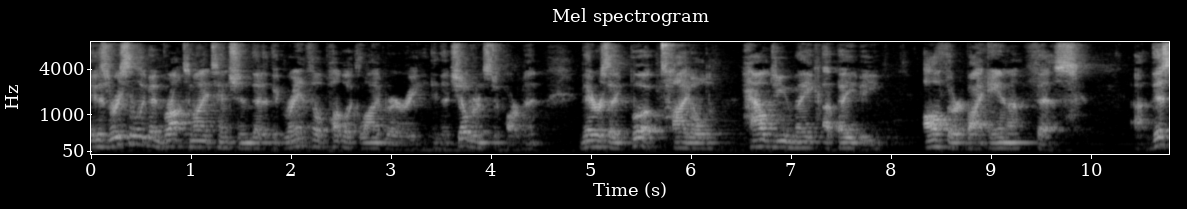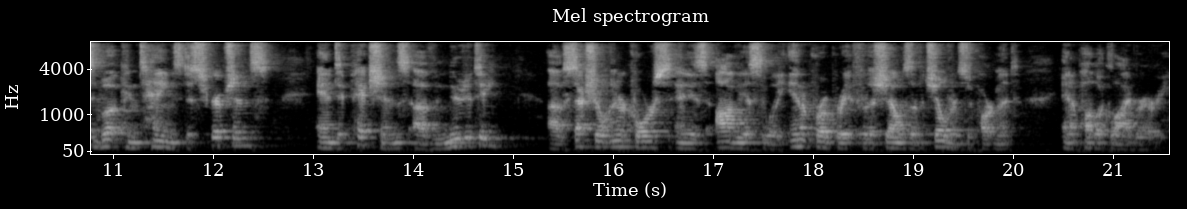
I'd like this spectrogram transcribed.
It has recently been brought to my attention that at the Granville Public Library in the Children's Department, there is a book titled How Do You Make a Baby, authored by Anna Fiske. Uh, this book contains descriptions and depictions of nudity, of sexual intercourse, and is obviously inappropriate for the shelves of a Children's Department in a public library.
